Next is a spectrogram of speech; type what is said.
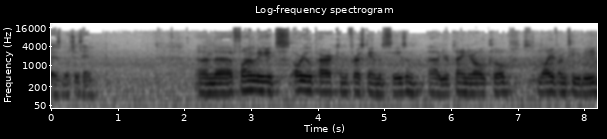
as much as him. And uh, finally, it's Oriel Park in the first game of the season. Uh, you're playing your old club live on TV.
